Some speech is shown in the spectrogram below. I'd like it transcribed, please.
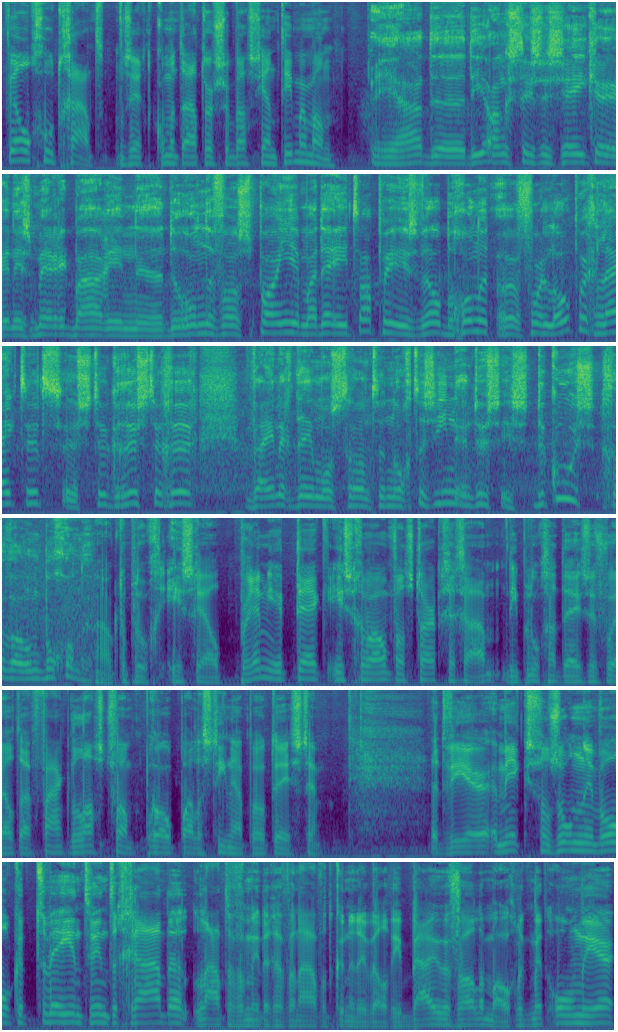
wel goed gaat, zegt commentator Sebastian Timmerman. Ja, de, die angst is er zeker en is merkbaar in eh, de ronde van Spanje. Maar de etappe is wel begonnen. Eh, voorlopig lijkt het een stuk rustiger. Weinig demonstranten nog te zien. En dus is de koers gewoon begonnen. Ook de ploeg Israël Premier Tech is gewoon van start gegaan. Die ploeg had deze Vuelta vaak last van pro-Palestina-protesten. Het weer, een mix van zon en wolken, 22 graden. Later vanmiddag en vanavond kunnen er wel weer buien vallen, mogelijk met onweer.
